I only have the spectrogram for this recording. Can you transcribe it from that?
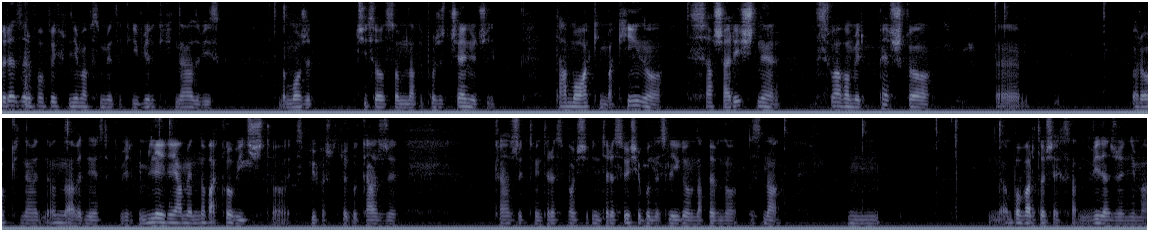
rezerwowych nie ma w sumie takich wielkich nazwisk. No może ci, co są na wypożyczeniu, czyli Tamoaki Makino, Sasha Rischner, Sławomir Peszko, e, Roki, nawet, on nawet nie jest taki wielki. Miljamen Nowakowicz to jest piłkarz, którego każdy, każdy, kto się, interesuje się Bundesligą na pewno zna. Mm, no, po wartościach sam widać, że nie ma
